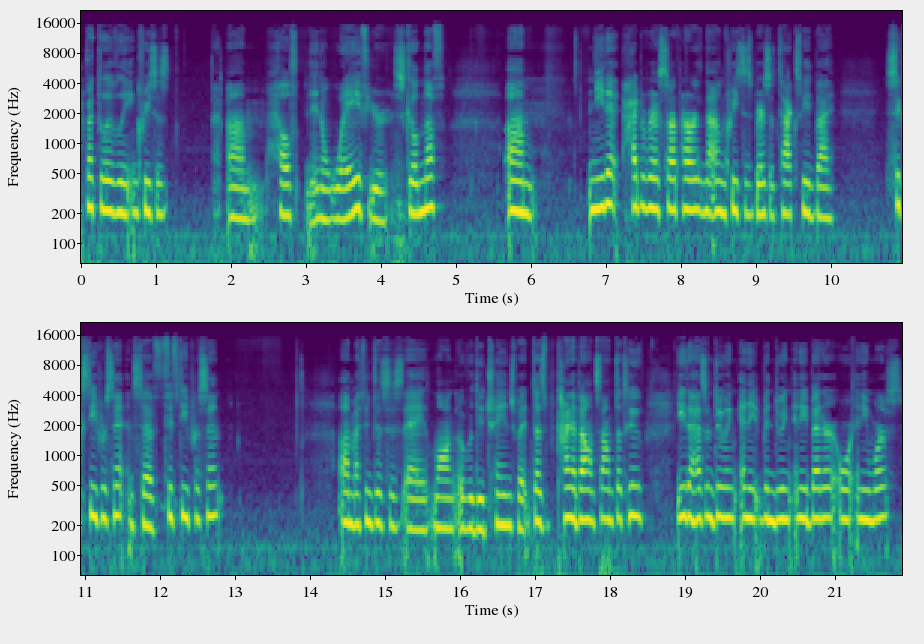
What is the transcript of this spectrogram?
effectively increases um, health in a way if you're skilled enough. Um, need it. Hyper Bear Star Power now increases Bear's attack speed by 60% instead of 50%. Um, I think this is a long overdue change, but it does kind of balance out the two. Nita hasn't doing any been doing any better or any worse.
